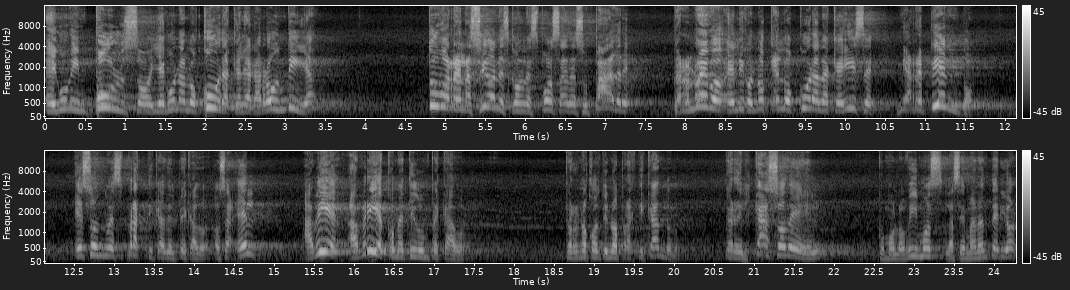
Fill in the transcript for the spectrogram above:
en un impulso y en una locura que le agarró un día, tuvo relaciones con la esposa de su padre, pero luego él dijo, no, qué locura la que hice, me arrepiento. Eso no es práctica del pecado. O sea, él había, habría cometido un pecado, pero no continuó practicándolo. Pero el caso de él, como lo vimos la semana anterior,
